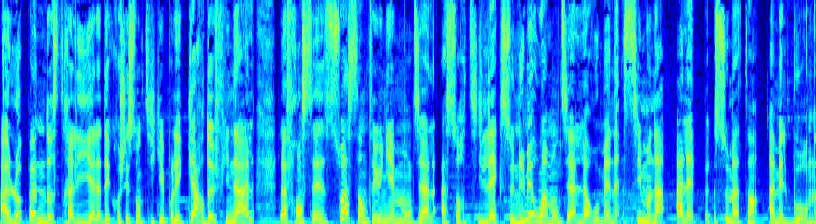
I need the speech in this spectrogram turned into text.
à l'Open d'Australie. Elle a décroché son ticket pour les quarts de finale. La Française, 61e mondiale, a sorti l'ex numéro 1 mondial, la Roumaine Simona Alep, ce matin à Melbourne.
